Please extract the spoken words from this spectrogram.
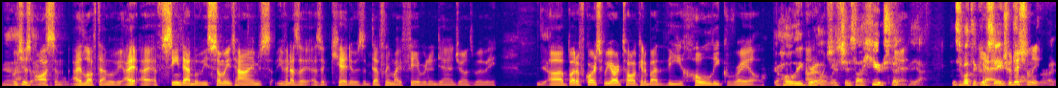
Yeah, which is awesome. Cool I love that movie. I, I've seen that movie so many times, even as a as a kid. It was definitely my favorite Indiana Jones movie. Yeah. Uh, but of course, we are talking about the Holy Grail. The Holy uh, Grail, uh, which, which is, is, a huge thing. Yeah. yeah. this is what the Crusades yeah, traditionally, over, right?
